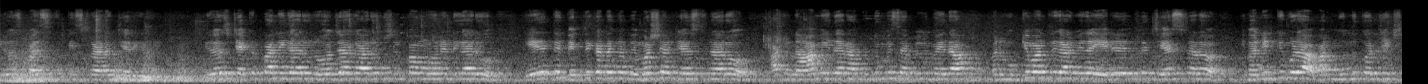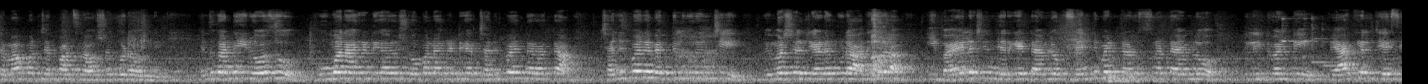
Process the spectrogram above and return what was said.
ఈరోజు పరిస్థితి తీసుకురావడం జరిగింది. ఈరోజు చక్రపాణి గారు రోజా గారు శిల్పా మోహన్ రెడ్డి గారు ఏదైతే వ్యక్తిగతంగా విమర్శలు చేస్తున్నారో అటు నా మీద నా కుటుంబ సభ్యుల మీద మరి ముఖ్యమంత్రి గారి మీద ఏదైతే చేస్తున్నారో ఇవన్నిటికీ కూడా వాళ్ళు ముందుకు వచ్చి క్షమాపణ చెప్పాల్సిన అవసరం కూడా ఉంది. ఎందుకంటే ఈరోజు భూమా నాగిరెడ్డి గారు శోభా నాగిరెడ్డి గారు చనిపోయిన తర్వాత చనిపోయిన వ్యక్తుల గురించి విమర్శలు చేయడం కూడా అది కూడా ఈ బై ఎలక్షన్ జరిగే టైంలో సెంటిమెంట్ నడుస్తున్న టైంలో వీళ్ళు ఇటువంటి వ్యాఖ్యలు చేసి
